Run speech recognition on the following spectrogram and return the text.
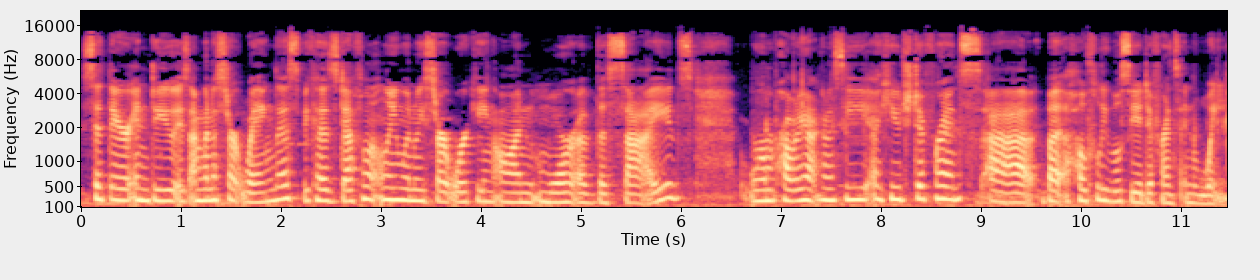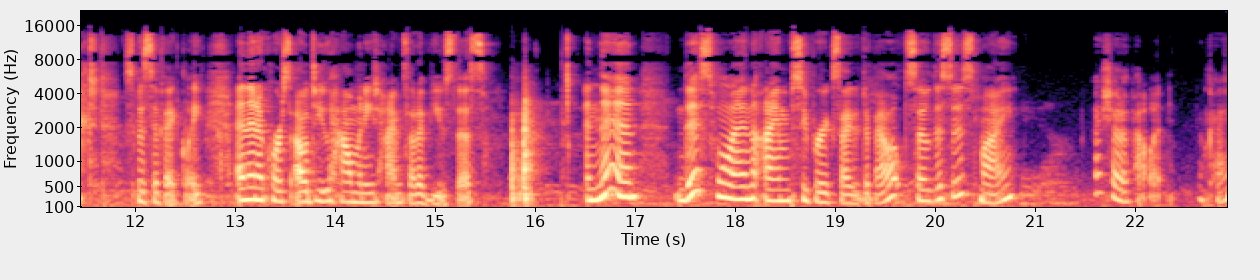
sit there and do is I'm going to start weighing this because definitely when we start working on more of the sides, we're probably not going to see a huge difference, uh, but hopefully we'll see a difference in weight specifically. And then of course I'll do how many times that I've used this. And then this one I'm super excited about. So this is my eyeshadow palette. Okay.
